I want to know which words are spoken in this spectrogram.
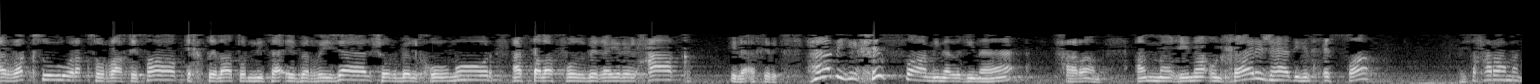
الرقص رقص الراقصات اختلاط النساء بالرجال شرب الخمور التلفظ بغير الحق إلى آخره. هذه الحصة من الغناء حرام. أما غناء خارج هذه الحصة ليس حراما.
